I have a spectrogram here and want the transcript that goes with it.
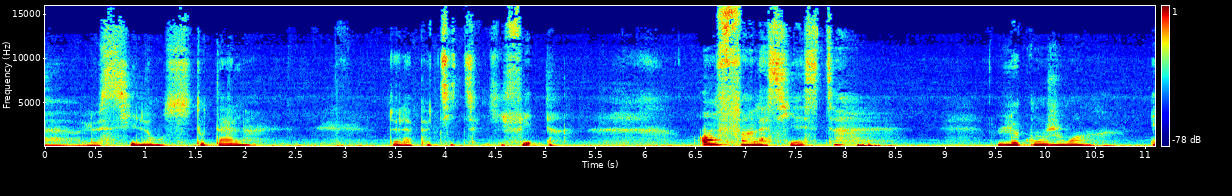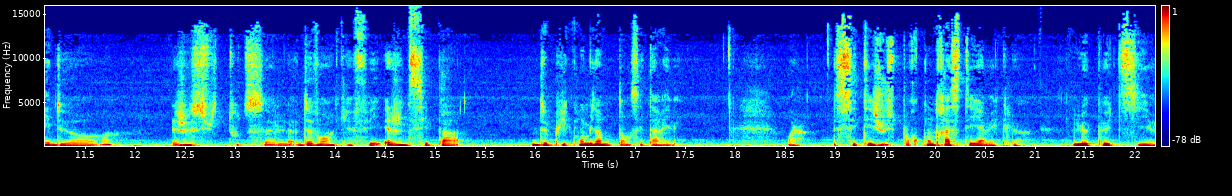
euh, le silence total de la petite qui fait enfin la sieste, le conjoint est dehors, je suis toute seule devant un café je ne sais pas depuis combien de temps c'est arrivé. Voilà, c'était juste pour contraster avec le, petit euh,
